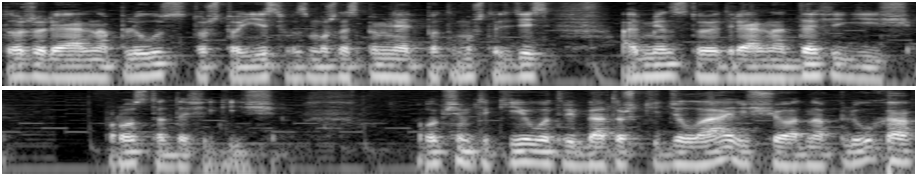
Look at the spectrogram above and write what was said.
Тоже реально плюс, то, что есть возможность поменять, потому что здесь обмен стоит реально дофигища. Просто дофигища. В общем, такие вот, ребятушки, дела. Еще одна плюха.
